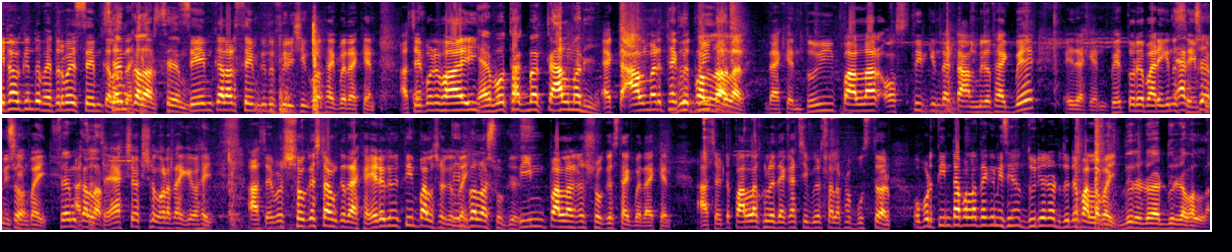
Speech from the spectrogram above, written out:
এটাও কিন্তু ভেতরে ভাই same colour Same colour, same। Same colour same কিন্তু ফিনিশিং করা থাকবে দেখেন। আচ্ছা এরপরে ভাই? এরপর থাকবে একটা আলমারি। একটা আলমারি থাকবে দুই পাল্লার। দেখেন। দুই পাল্লার অস্থির কিন্তু একটা আলমারি থাকবে। এই দেখেন ভেতরে বাড়ি কিন্তু সেম ফিনিশিং ভাই। আচ্ছা, colour। আচ্ছা, একশো একশো করা থাকে ভাই। আচ্ছা এবার শোকেসটা আমাকে দেখা এটা কিন্তু তিন পাল্লা শোকেস তিন ভাই। পাল্লার showcase। তিন পাল্লার শোকেস থাকবে দেখেন। আচ্ছা এটা পাল্লা খুলে দেখাচ্ছি বিয়ার তাহলে আপনারা বুঝতে পারবেন। ওপর তিনটা পাল্লা থেকে নিচে দুইটা দুইটা পাল্লা ভাই। দুইটা ডয়ার দুইটা পাল্লা।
